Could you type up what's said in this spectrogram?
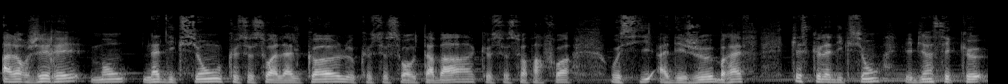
Alors gérer mon addiction, que ce soit à l'alcool, que ce soit au tabac, que ce soit parfois aussi à des jeux, bref, qu'est-ce que l'addiction? Eh bien c'est que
